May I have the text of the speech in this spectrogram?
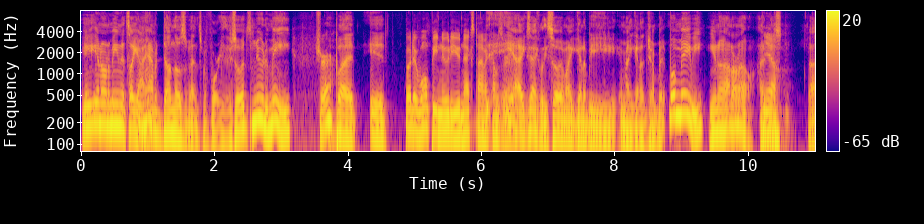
you, you know what I mean? It's like Mm-hmm. I haven't done those events before either. So it's new to me. Sure. but it. but it won't be new to you next time it comes around. Yeah, exactly. So am I going to be? Am I going to jump in? Well, maybe. You know, I don't know. I Yeah. just. I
